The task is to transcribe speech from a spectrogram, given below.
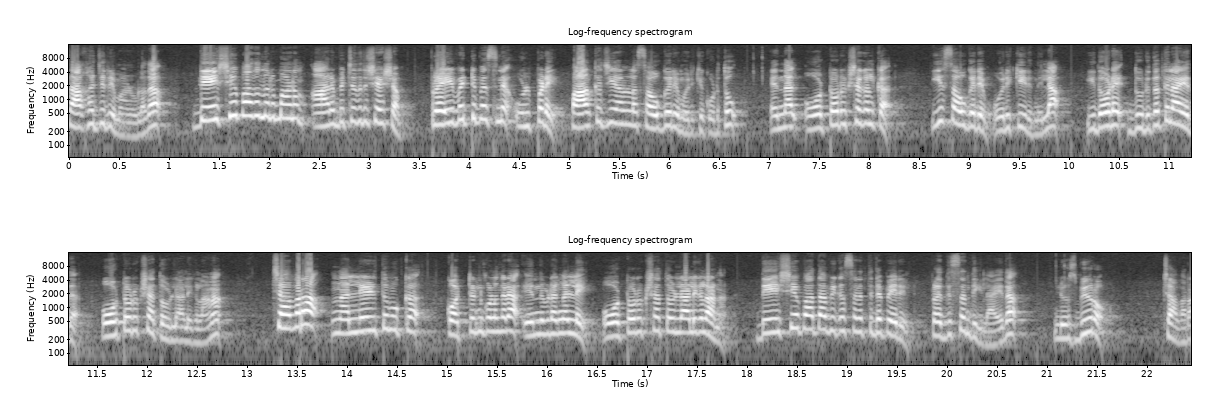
സാഹചര്യമാണുള്ളത്. ദേശീയപാത നിർമ്മാണം ആരംഭിച്ചതിനു ശേഷം പ്രൈവറ്റ് ബസ്സിന് ഉൾപ്പെടെ പാർക്ക് ചെയ്യാനുള്ള സൗകര്യം ഒരുക്കി കൊടുത്തു. എന്നാൽ ഓട്ടോറിക്ഷകൾക്ക് ഈ സൗകര്യം ഒരുക്കിയിരുന്നില്ല. ഇതോടെ ദുരിതത്തിലായത് ഓട്ടോറിക്ഷ തൊഴിലാളികളാണ്. ചവറ നല്ലെഴുത്തുമുക്ക് കൊറ്റൻകുളങ്ങര എന്നിവിടങ്ങളിലെ ഓട്ടോറിക്ഷ തൊഴിലാളികളാണ് ദേശീയപാത വികസനത്തിന്റെ പേരിൽ പ്രതിസന്ധിയിലായത്. News bureau Chavara.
